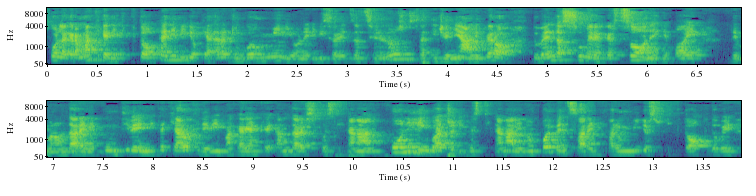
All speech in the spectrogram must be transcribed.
con la grammatica di TikTok e di video che raggiungono un milione di visualizzazioni. Loro sono stati geniali, però dovendo assumere persone che poi devono andare nei punti vendita, è chiaro che devi magari anche andare su questi canali con il linguaggio di questi canali. Non puoi pensare di fare un video su TikTok dove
